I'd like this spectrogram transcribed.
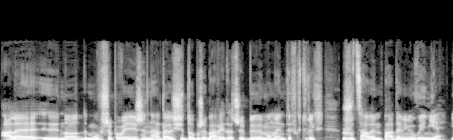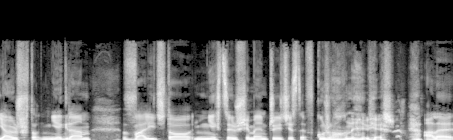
ale y, no, muszę powiedzieć, że nadal się dobrze bawię. Znaczy, były momenty, w których rzucałem padem i mówię, nie, ja już w to nie gram, walić to, nie chcę już się męczyć, jestem wkurzony, wiesz, ale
